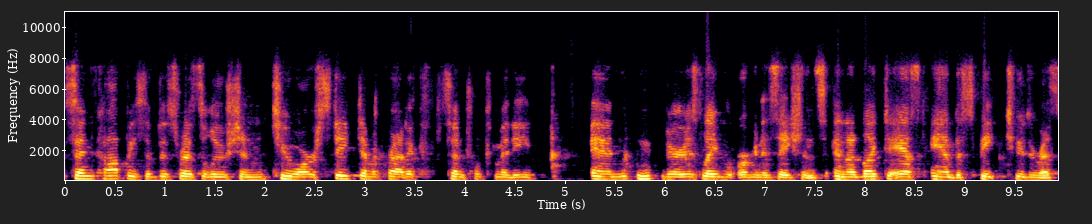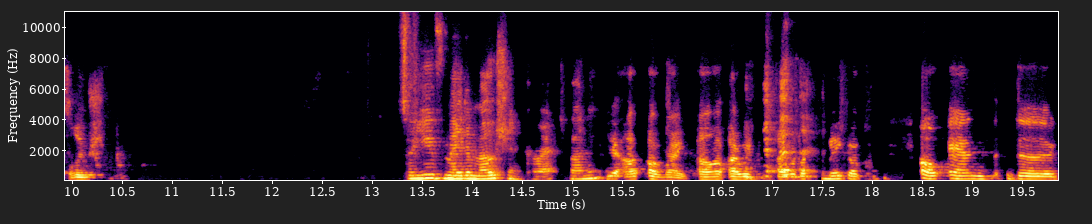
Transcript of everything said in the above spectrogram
send copies of this resolution to our state Democratic Central Committee and various labor organizations. And I'd like to ask Ann to speak to the resolution. So you've made a motion, correct, Bunny? Yeah, uh, oh, right. Uh, I would, I would like to make a, oh, and the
